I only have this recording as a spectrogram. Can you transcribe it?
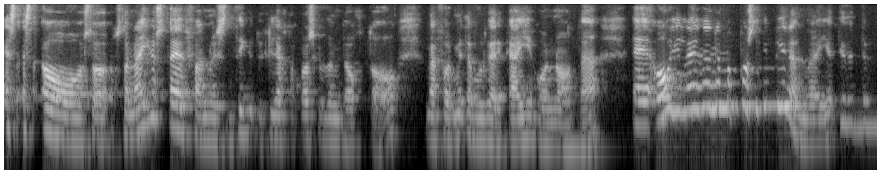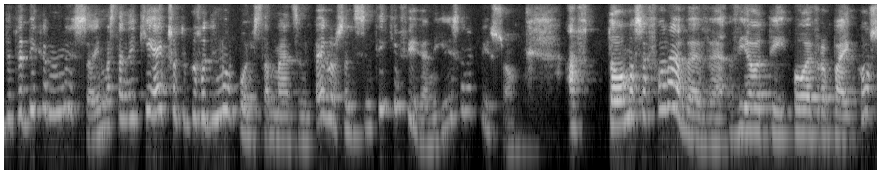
ε, στο, στον Άγιο Στέφανο η συνθήκη του 1878 με αφορμή τα βουλγαρικά γεγονότα ε, όλοι λέγανε μα πώς δεν την πήραμε γιατί δεν, δεν, δεν μπήκαμε μέσα. Ήμασταν εκεί έξω από την Κωνσταντινούπολη σταμάτησαν υπέγραψαν τη συνθήκη και φύγανε, γυρίσανε πίσω αυτό μας αφορά βέβαια διότι ο ευρωπαϊκός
